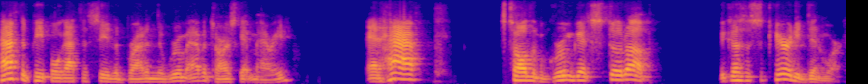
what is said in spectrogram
Half the people got to see the bride and the groom avatars get married, and half saw the groom get stood up because the security didn't work,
